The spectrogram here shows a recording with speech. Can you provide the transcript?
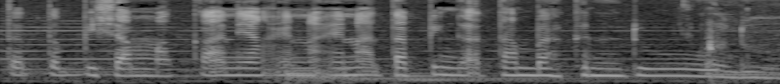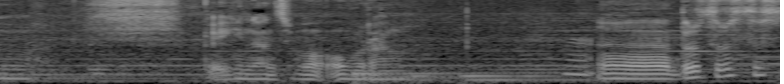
tetap bisa makan yang enak-enak tapi nggak tambah gendut. Aduh, keinginan semua orang. Eh, terus terus terus.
